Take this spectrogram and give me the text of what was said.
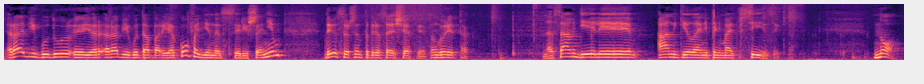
Раби, Гуду, э, Раби Гуда Барьяков, один из решений, дает совершенно потрясающий ответ. Он говорит так. На самом деле ангелы, они понимают все языки. Но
